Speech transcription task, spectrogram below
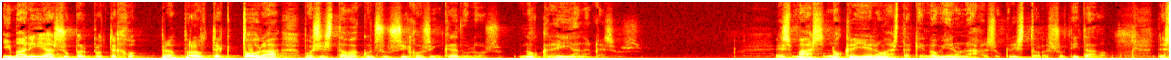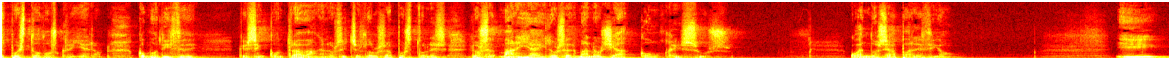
Y María, protectora, pues estaba con sus hijos incrédulos. No creían en Jesús. Es más, no creyeron hasta que no vieron a Jesucristo resucitado. Después todos creyeron. Como dice que se encontraban en los Hechos de los Apóstoles, los, María y los hermanos ya con Jesús, cuando se apareció. Y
